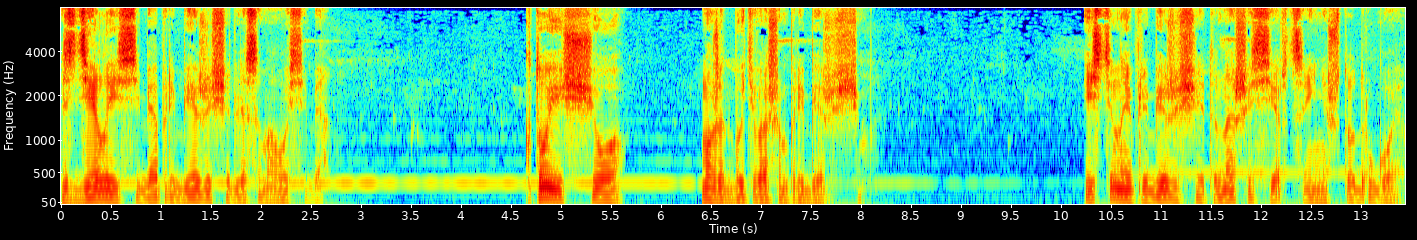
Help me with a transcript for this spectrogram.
Сделай из себя прибежище для самого себя. Кто еще может быть вашим прибежищем? Истинное прибежище – это наше сердце и ничто другое.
